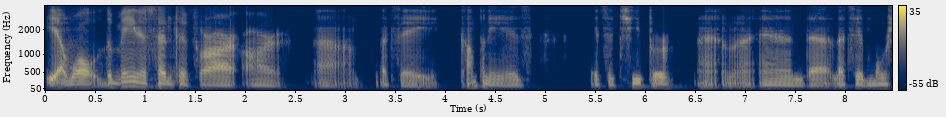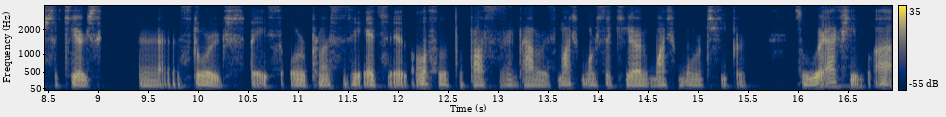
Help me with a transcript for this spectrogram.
Yeah, well, the main incentive for our our um, let's say company is it's a cheaper um, and uh, let's say more secure uh, storage space or processing. It's it also processing power is much more secure, much more cheaper. So we're actually uh,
